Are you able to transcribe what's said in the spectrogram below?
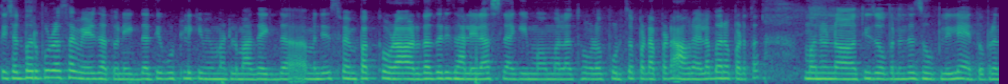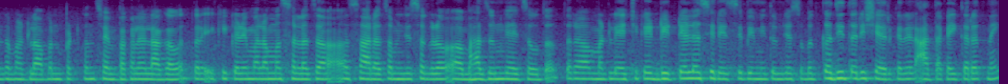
त्याच्यात भरपूर असा वेळ जातो. आणि एकदा ती उठली की मी म्हटलं माझा एकदा म्हणजे स्वयंपाक थोडा अर्धा जरी झालेला असला की मग मला थोडं पुढचं पटापट आवरायला बरं पडतं. म्हणून ती जोपर्यंत झोपलेली आहे तोपर्यंत म्हटलं आपण पटकन स्वयंपाकाला लागावं. तर एकीकडे मला मसालाचा साराचा म्हणजे सगळं भाजून घ्यायचं होतं. तर म्हटलं याची काही डिटेल अशी रेसिपी मी तुमच्यासोबत कधीतरी शेअर करेल. आता काही करत नाही.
